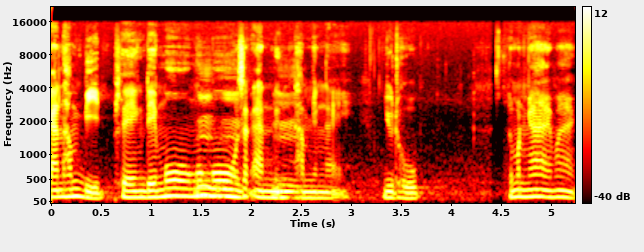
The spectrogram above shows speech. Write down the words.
การทำบีทเพลงเดโมโง่ๆสักอันหนึ่งทำยังไง YouTube แล้วมันง่ายมาก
